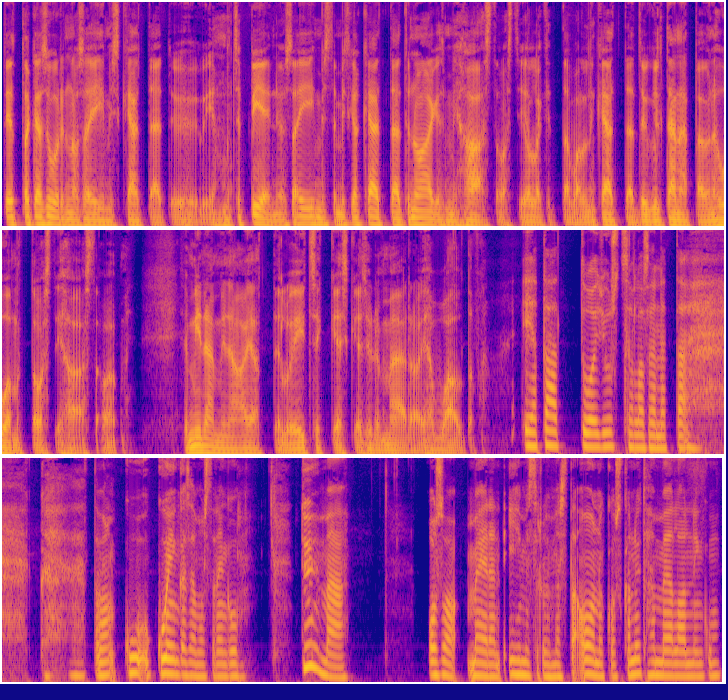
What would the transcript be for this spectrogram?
totta kai suurin osa ihmistä käyttäytyy hyvin, mutta se pieni osa ihmistä, mitkä käyttäytynyt aikaisemmin haastavasti jollakin tavalla, niin käyttäytyy kyllä tänä päivänä huomattavasti haastavammin. Ja minä minä ajattelu ja itsekeskeisyyden määrä on ihan valtava. Ja tämä tuo just sellaisen, että ku, kuinka semmoista niin kuin tyhmää osa meidän ihmisryhmästä on, koska nythän meillä on niin kuin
